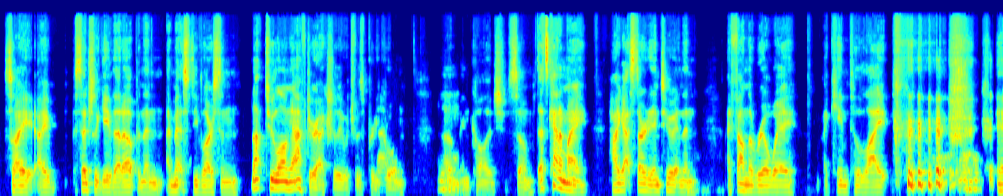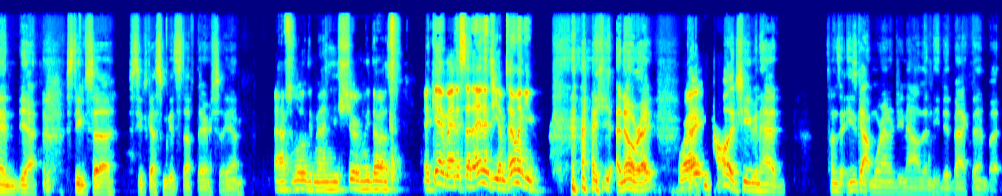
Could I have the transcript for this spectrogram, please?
so I, I essentially gave that up and then i met steve larson not too long after actually which was pretty cool Yeah. um, in college so that's kind of my how i got started into it and then i found the real way i came to the light and yeah steve's uh steve's got some good stuff there so yeah Absolutely, man. He certainly does. Again, man, it's that energy. I'm telling you, Yeah, i know right right? in college, he even had tons of. He's got more energy now than he did back then, but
